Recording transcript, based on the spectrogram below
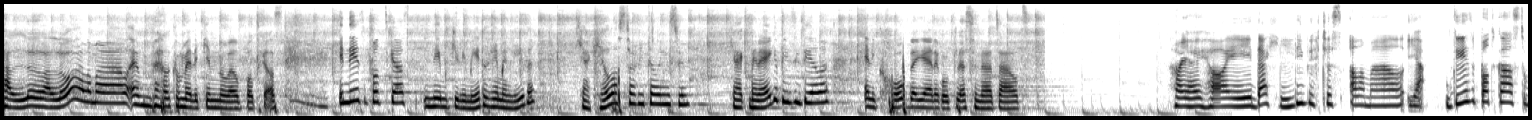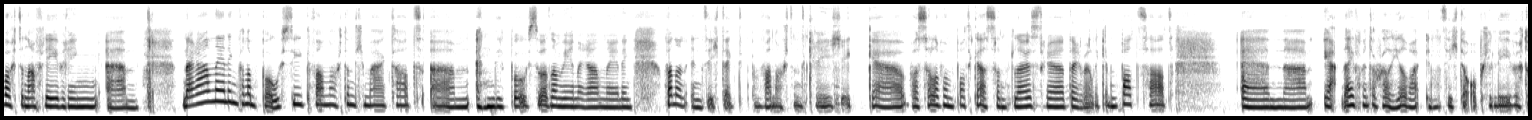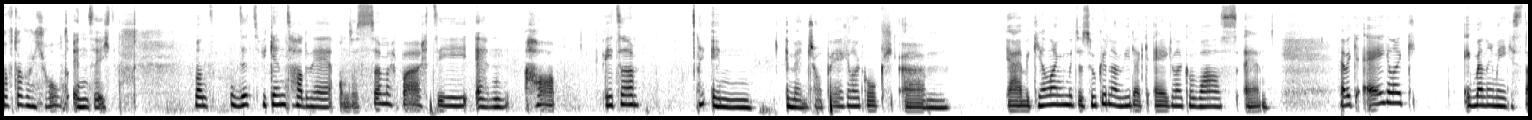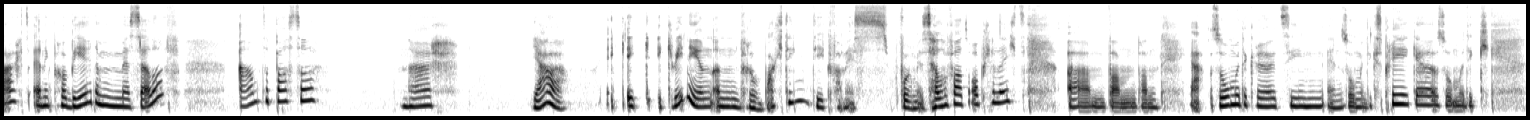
Hallo, hallo allemaal en welkom bij de Kim Noël podcast. In deze podcast neem ik jullie mee door in mijn leven. Ga ik heel wat storytellings doen. Ga ik mijn eigen visie delen. En ik hoop dat jij er ook lessen uit haalt. Hoi, hoi, hoi. Dag lievertjes allemaal. Ja, deze podcast wordt een aflevering um, naar aanleiding van een post die ik vanochtend gemaakt had. Um, en die post was dan weer naar aanleiding van een inzicht dat ik vanochtend kreeg. Ik uh, was zelf een podcast aan het luisteren terwijl ik in pad zat. En uh, ja, dat heeft me toch wel heel wat inzichten opgeleverd. Of toch een groot inzicht. Want dit weekend hadden wij onze summerparty. En oh, weet in in mijn job eigenlijk ook. Um, ja, heb ik heel lang moeten zoeken naar wie dat ik eigenlijk was. En heb ik eigenlijk, ik ben ermee gestart en ik probeerde mezelf aan te passen naar, ja, ik, ik, ik weet niet, een, een verwachting die ik van mij, voor mezelf had opgelegd. Um, van, van, ja, zo moet ik eruit zien en zo moet ik spreken, zo moet ik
